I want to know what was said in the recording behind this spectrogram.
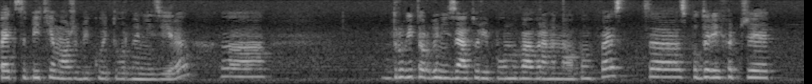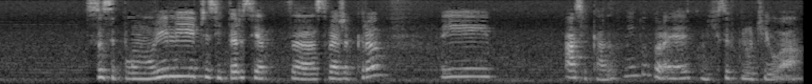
пет събития, може би, които организирах, другите организатори по това време на Open Fest споделиха, че са се поуморили, че си търсят свежа кръв и аз си казах, ми добре, бих се включила.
